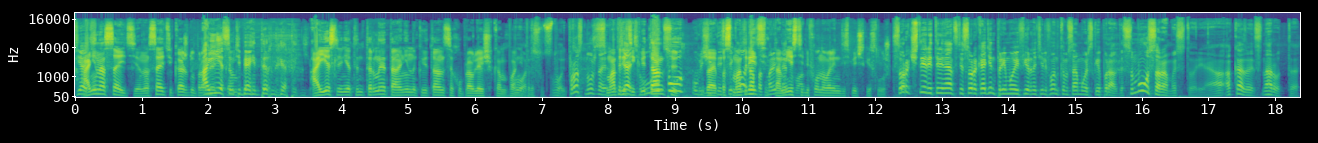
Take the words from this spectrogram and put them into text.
взять? Они на сайте, на сайте каждой А управляющей если у ком- тебя интернета нет? А если нет интернета, они на квитанциях управляющих компаний Вот, присутствуют. вот. Просто нужно Смотрите взять квитанцию, лупу, да, и стекло, да, посмотреть, посмотреть там есть телефон аварийно-диспетчерских служб. 44 13 и 41 прямой эфир на телефон комсомольской правды. С мусором история. А, оказывается, народ-то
